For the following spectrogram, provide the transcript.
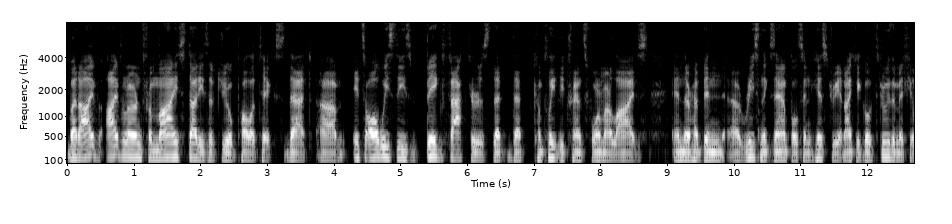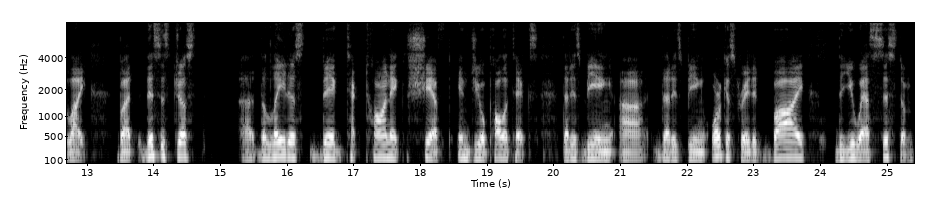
But I've I've learned from my studies of geopolitics that um, it's always these big factors that that completely transform our lives. And there have been uh, recent examples in history, and I could go through them if you like. But this is just uh, the latest big tectonic shift in geopolitics that is being uh, that is being orchestrated by the U.S. system.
